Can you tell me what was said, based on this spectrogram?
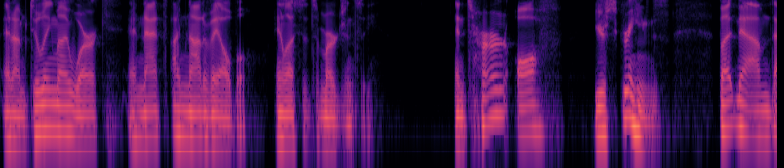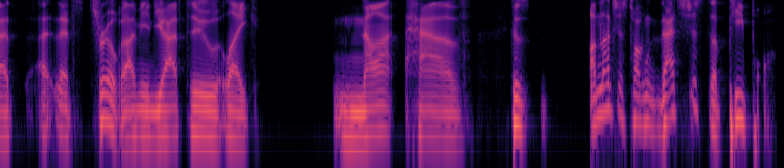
and i'm doing my work and that i'm not available unless it's emergency. And turn off your screens. But now um, that Uh, that's true. I mean, you have to like not have because I'm not just talking. That's just the people.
